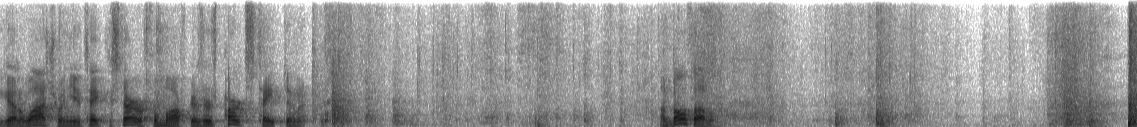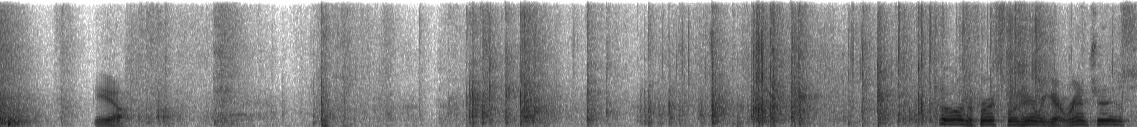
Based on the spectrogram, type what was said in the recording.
You got to watch when you take the styrofoam off because there's parts taped in it. On both of them. Yeah. So on the first one here we got wrenches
